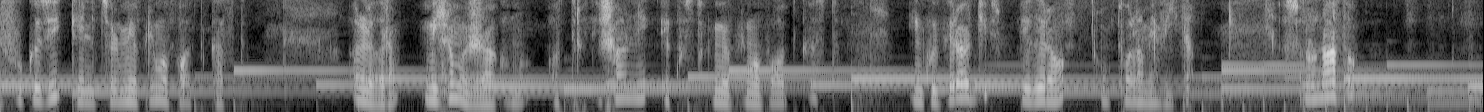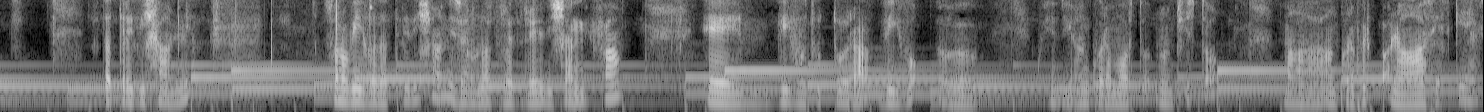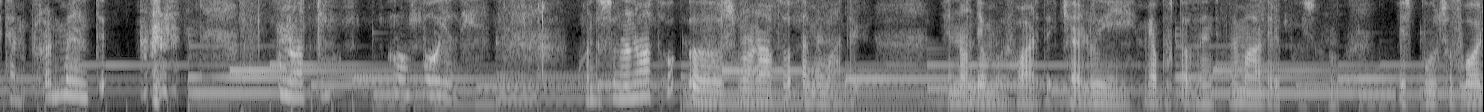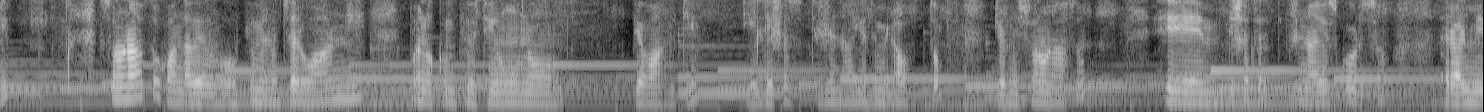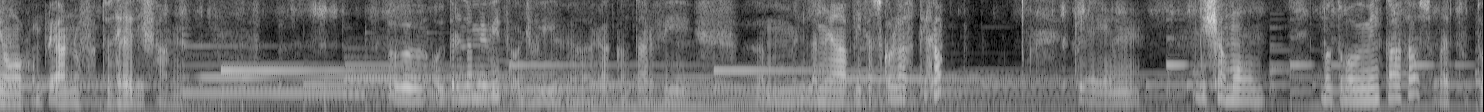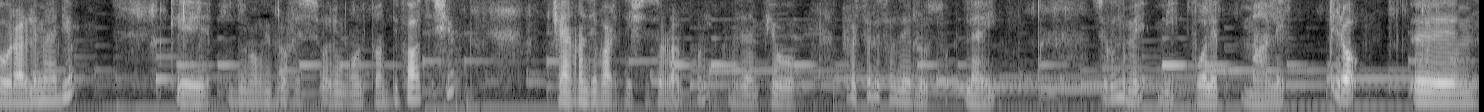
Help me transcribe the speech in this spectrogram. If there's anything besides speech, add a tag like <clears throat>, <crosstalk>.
fu così che iniziò il mio primo podcast. Allora, mi chiamo Giacomo, ho 13 anni e questo è il mio primo podcast in cui per oggi spiegherò un po' la mia vita. Sono nato da 13 anni, sono vivo da 13 anni, sono nato da 13 anni fa e vivo tuttora vivo, eh, quindi ancora morto non ci sto ma ancora per poi... No, si scherza naturalmente. <clears throat> Un attimo, ho voglia di... Quando sono nato, uh, sono nato da mia madre e non da mio padre. Cioè lui mi ha buttato dentro mia madre e poi sono espulso fuori. Sono nato quando avevo più o meno 0 anni, poi ne ho compiuti uno più avanti, il 17 gennaio 2008, giorno sono nato e il 17 gennaio scorso era il mio compleanno, ho fatto 13 anni. Uh, oltre alla mia vita oggi voglio raccontarvi um, la mia vita scolastica che diciamo molto movimentata, soprattutto ora alle medie, che ho dei nuovi professori molto antipatici, cioè antipatici solo alcuni, ad esempio professoressa del Rosso, lei secondo me mi vuole male. Però, ehm,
